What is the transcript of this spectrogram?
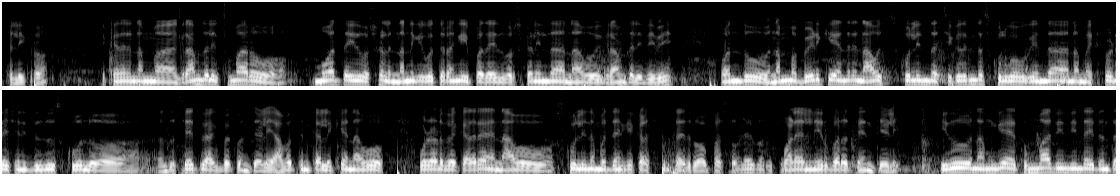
ಸ್ಥಳೀಕರು. ಯಾಕಂದರೆ ನಮ್ಮ ಗ್ರಾಮದಲ್ಲಿ ಸುಮಾರು ಮೂವತ್ತೈದು ವರ್ಷಗಳಿಂದ, ನನಗೆ ಗೊತ್ತಿರೋಂಗೆ ಇಪ್ಪತ್ತೈದು ವರ್ಷಗಳಿಂದ ನಾವು ಈ ಗ್ರಾಮದಲ್ಲಿದ್ದೀವಿ. ಒಂದು ನಮ್ಮ ಬೇಡಿಕೆ ಅಂದರೆ ನಾವು ಸ್ಕೂಲಿಂದ ಚಿಕ್ಕದ್ರಿಂದ ಸ್ಕೂಲ್ಗೆ ಹೋಗೋದ್ರಿಂದ ನಮ್ಮ ಎಕ್ಸ್ಪೆಕ್ಟೇಷನ್ ಇದ್ದಿದ್ದು ಸ್ಕೂಲು ಒಂದು ಸೇತುವೆ ಆಗಬೇಕು ಅಂತೇಳಿ. ಆವತ್ತಿನ ಕಾಲಕ್ಕೆ ನಾವು ಓಡಾಡಬೇಕಾದ್ರೆ ನಾವು ಸ್ಕೂಲಿಂದ ಮಧ್ಯಾಹ್ನಕ್ಕೆ ಕಳಿಸ್ಬಿಡ್ತಾಯಿದ್ರು ವಾಪಸ್ಸು. ಹೊಳೆಯಲ್ಲಿ ನೀರು ಬರುತ್ತೆ ಅಂತೇಳಿ. ಇದು ನಮಗೆ ತುಂಬ ದಿನದಿಂದ ಇದ್ದಂಥ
